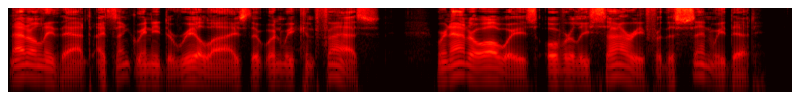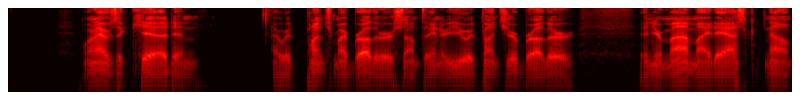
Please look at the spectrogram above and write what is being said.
Not only that, I think we need to realize that when we confess, we're not always overly sorry for the sin we did. When I was a kid and I would punch my brother or something, or you would punch your brother, and your mom might ask, Now,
